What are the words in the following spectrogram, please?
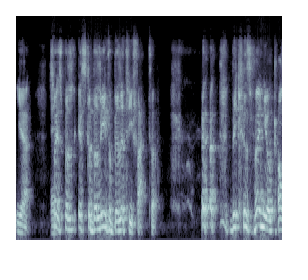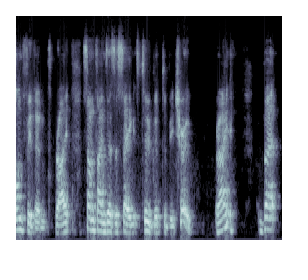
Yeah. So and, it's, it's the believability factor. because when you're confident, right, sometimes there's a saying, it's too good to be true, right? But,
